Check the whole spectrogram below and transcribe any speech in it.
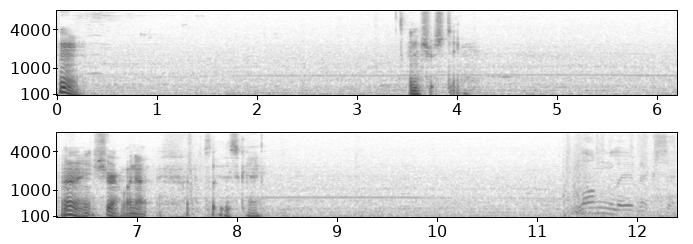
Hmm. Interesting. Alright, sure, why not? I'll play this guy. Long live, etc..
